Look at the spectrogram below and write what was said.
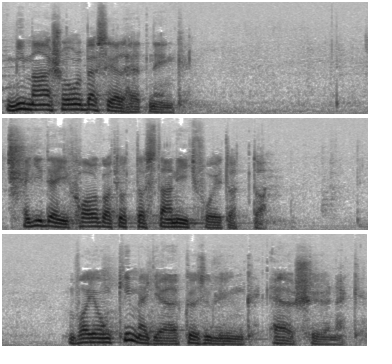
mi másról beszélhetnénk? Egy ideig hallgatott, aztán így folytatta. Vajon ki megy el közülünk elsőnek?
